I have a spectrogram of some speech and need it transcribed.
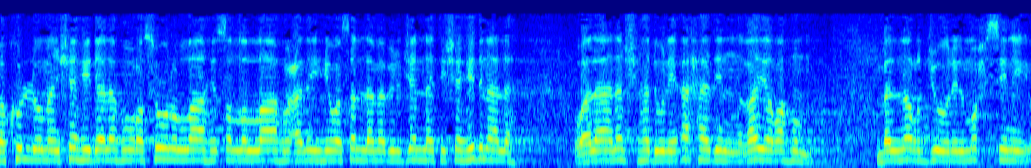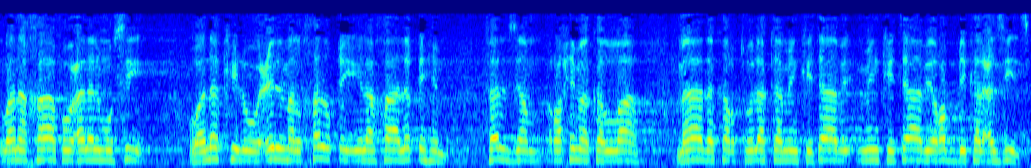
فكل من شهد له رسول الله صلى الله عليه وسلم بالجنة شهدنا له ولا نشهد لأحد غيرهم بل نرجو للمحسن ونخاف على المسيء ونكل علم الخلق إلى خالقهم. فالزم رحمك الله ما ذكرت لك من كتاب من كتاب ربك العزيز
